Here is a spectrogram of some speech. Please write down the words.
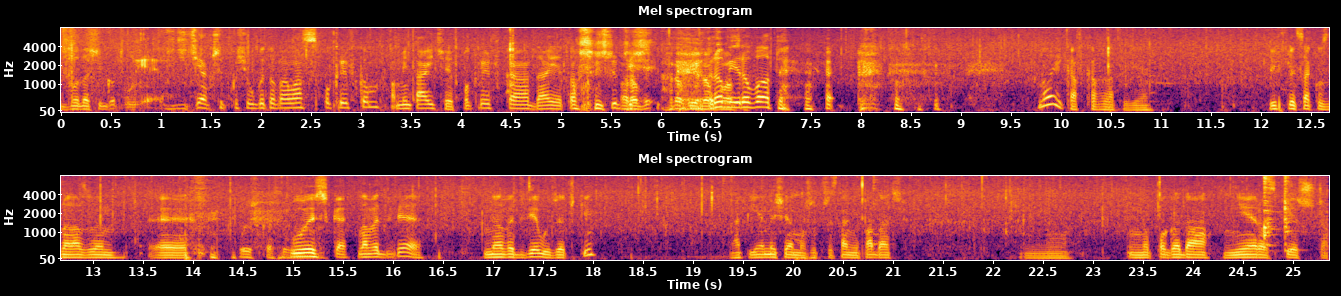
Woda się gotuje. Widzicie jak szybko się ugotowała z pokrywką? Pamiętajcie, pokrywka daje to, że szybciej Robi, robi robotę. robi robotę. No i kawka wlatuje. I w plecaku znalazłem e, Łyżka się łyżkę, nawet dwie. Nawet dwie łyżeczki. Napijemy się, może przestanie padać. Mm, No pogoda nie rozpieszcza.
